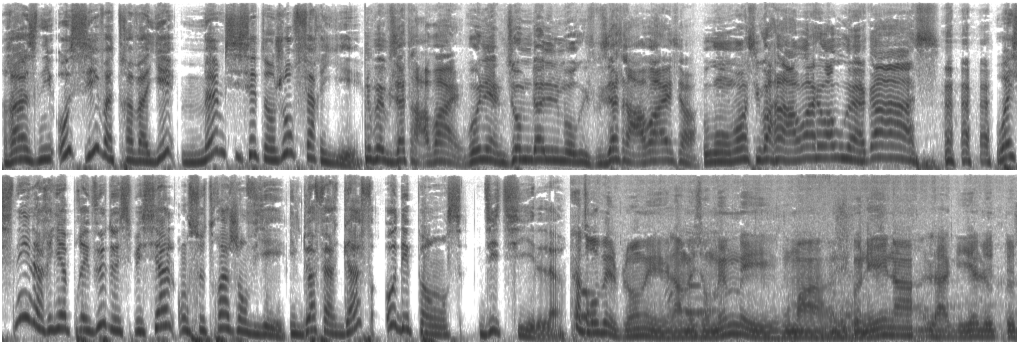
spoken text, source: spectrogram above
Razni aussi va travailler même si c'est un jour férié. Nous faisons travail. Vous êtes un zoom dans l'île Maurice. Vous êtes travail, ça. Vous comprenez? Si vous travail, vous un casse. Wesley n'a rien prévu de spécial en ce 3 janvier. Il doit faire gaffe aux dépenses, dit-il. Pas trop bel plan, mais la maison même, mais vous connaissez, la guerre, le tout,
